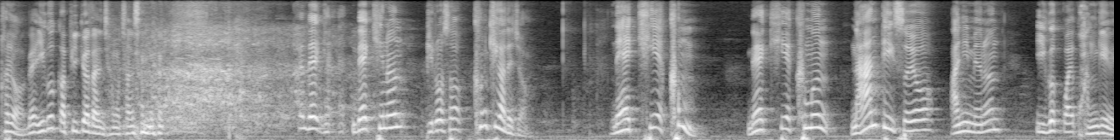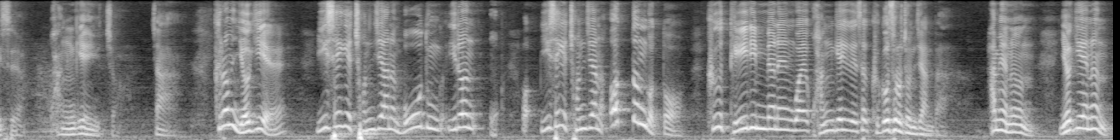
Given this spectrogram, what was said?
커요. 내 이것과 비교하다니 참 찬성을. 내, 내 키는 비로소 큰 키가 되죠. 내 키의 큼, 내 키의 큼은 나한테 있어요? 아니면은 이것과의 관계에 있어요? 관계에 있죠. 자, 그러면 여기에 이 세계에 존재하는 모든 이런 어, 이 세계에 존재하는 어떤 것도 그 대립면과의 관계에 의해서 그것으로 존재한다. 하면은 여기에는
